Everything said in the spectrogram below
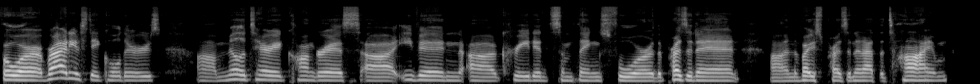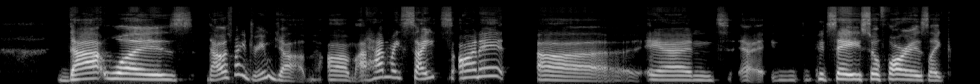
for a variety of stakeholders um, military, Congress, uh, even uh, created some things for the president uh, and the vice president at the time that was that was my dream job. Um, I had my sights on it, uh, and uh, could say so far as like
